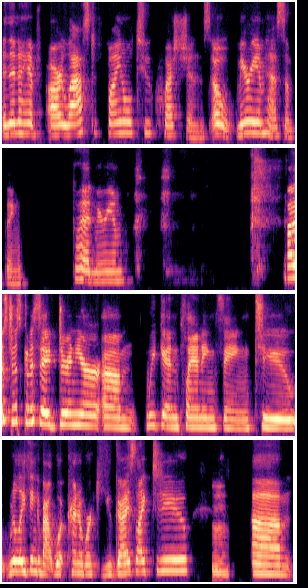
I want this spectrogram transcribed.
and then I have our last final two questions. Oh, Miriam has something. Go ahead, Miriam. I was just gonna say during your um weekend planning thing to really think about what kind of work you guys like to do. Hmm. Um,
